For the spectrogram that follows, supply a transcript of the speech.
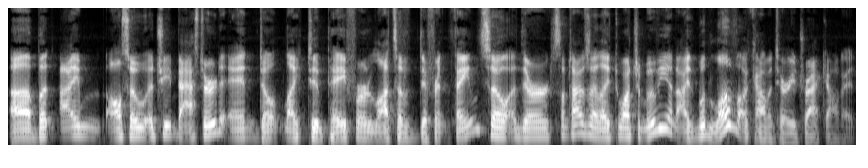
Uh, but I'm also a cheap bastard and don't like to pay for lots of different things. So there are sometimes I like to watch a movie and I would love a commentary track on it.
